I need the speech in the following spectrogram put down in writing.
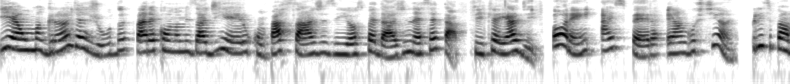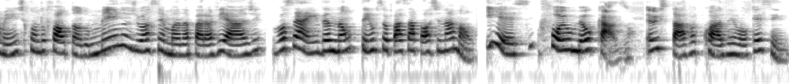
E é uma grande ajuda para economizar dinheiro com passagens e hospedagem nessa etapa. Fica aí a dica. Porém, a espera é angustiante principalmente quando faltando menos de uma semana para a viagem, você ainda não tem o seu passaporte na mão. E esse foi o meu caso. Eu estava quase enlouquecendo.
